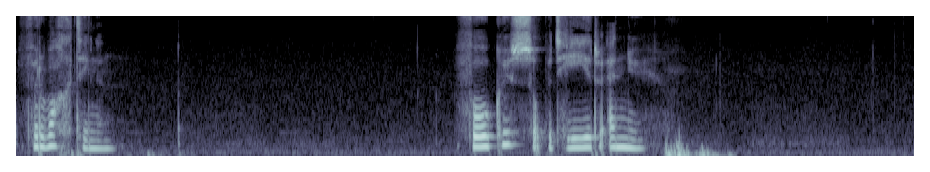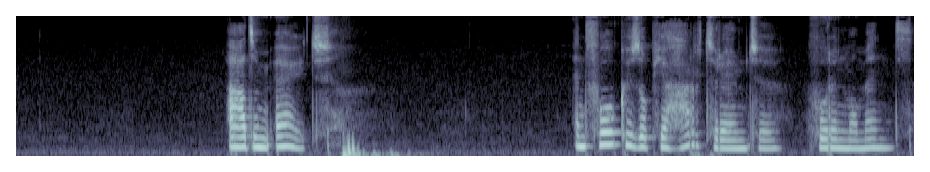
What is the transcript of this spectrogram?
verwachtingen. Focus op het hier en nu. Adem uit en focus op je hartruimte voor een moment.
